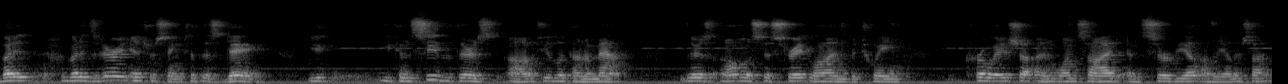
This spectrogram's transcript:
But it but it's very interesting to this day. You you can see that there's uh, if you look on a map, there's almost a straight line between Croatia on one side and Serbia on the other side.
